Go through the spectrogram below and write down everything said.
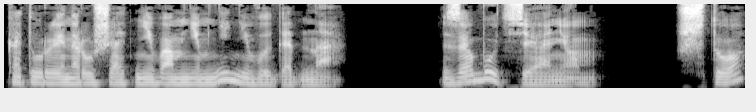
которые нарушать ни вам, ни мне невыгодно. Забудьте о нем. Что?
